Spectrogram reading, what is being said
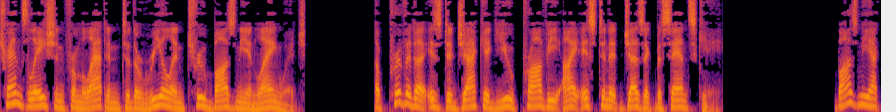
Translation from Latin to the real and true Bosnian language. A privata is dejakig u pravi i istinit jezik bosanski. Bosniak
